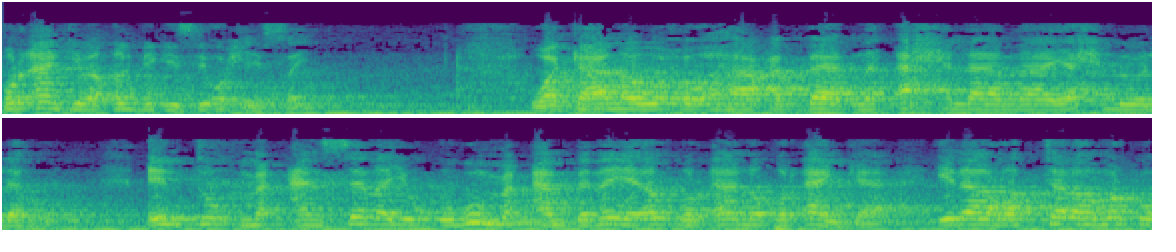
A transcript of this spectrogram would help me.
Qur'aankii baa qalbigiisii u xiisay. Wa kaana wuxuu ahaa cabbaadna axlaa maa yaxluu lahu. Intuu macaansanayo ugu macaan badan yahay alqur'aanu qur'aanka idaa ratalahu markuu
